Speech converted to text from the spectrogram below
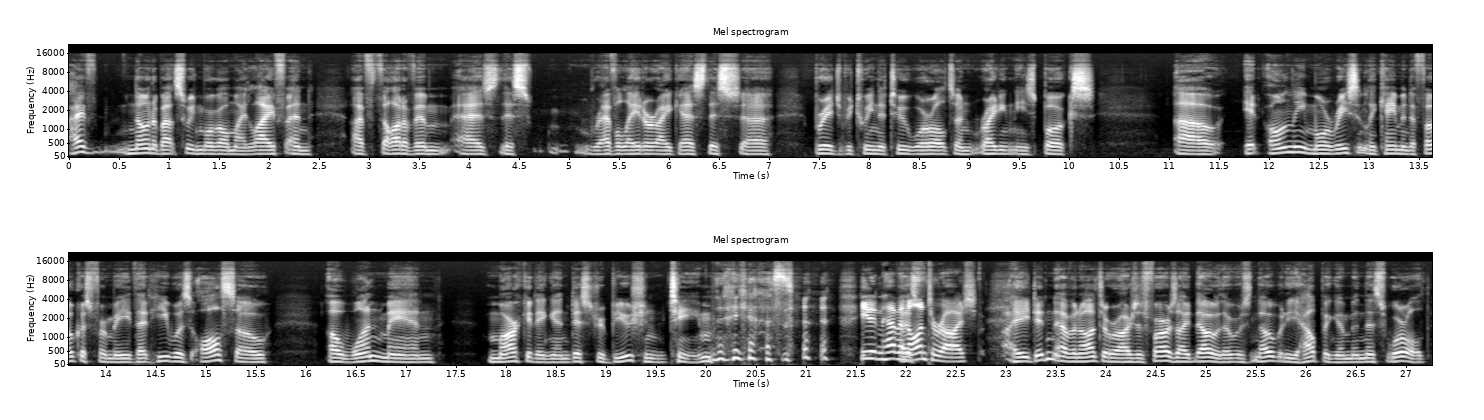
I've known about Swedenborg all my life, and I've thought of him as this revelator, I guess, this uh, bridge between the two worlds, and writing these books. Uh, it only more recently came into focus for me that he was also a one man marketing and distribution team. yes. he didn't have an As- entourage. He didn't have an entourage. As far as I know, there was nobody helping him in this world.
